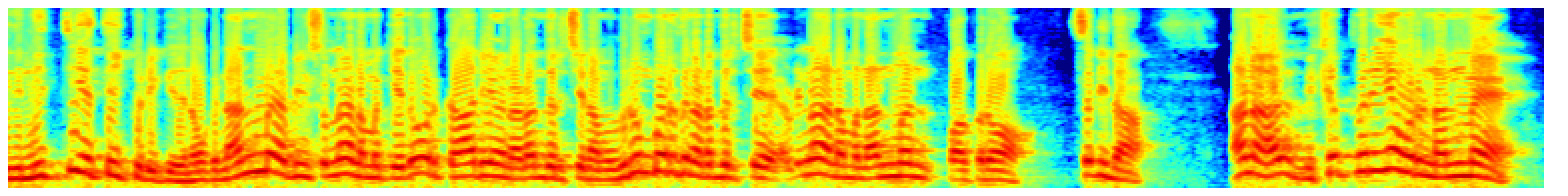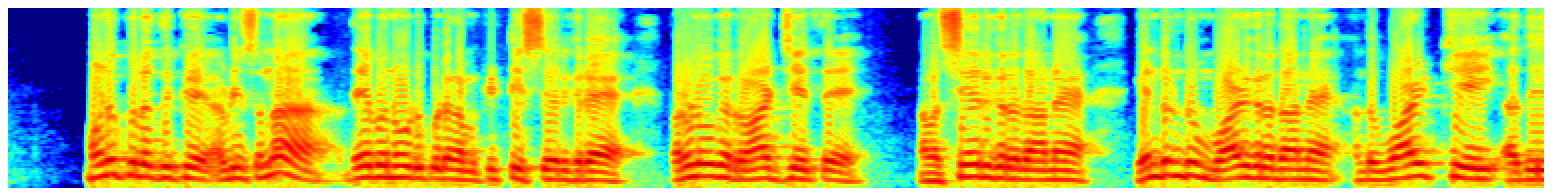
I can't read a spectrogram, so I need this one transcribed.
இது நித்தியத்தை குறிக்குது. நமக்கு நன்மை அப்படின்னு சொன்னா நமக்கு ஏதோ ஒரு காரியம் நடந்துருச்சு நம்ம விரும்புறது நடந்துருச்சு அப்படின்னா நம்ம நன்மன் பாக்குறோம் சரிதான். ஆனால் மிகப்பெரிய ஒரு நன்மை மனுக்குலத்துக்கு அப்படின்னு சொன்னா தேவனோடு கூட நம்ம கிட்டி சேர்கிற பரலோக ராஜ்யத்தை நம்ம சேருகிறதான என்றென்றும் வாழ்கிறதான அந்த வாழ்க்கையை அது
